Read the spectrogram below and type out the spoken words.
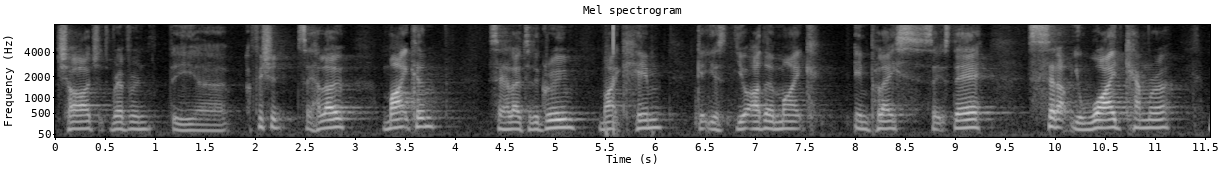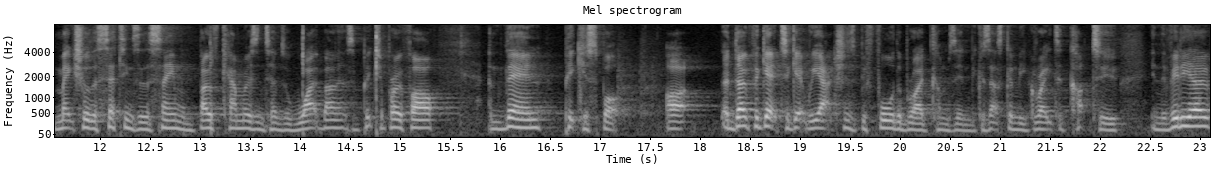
charge, the reverend, the uh, officiant. Say hello, mic them. Say hello to the groom, mic him. Get your, your other mic in place so it's there. Set up your wide camera. Make sure the settings are the same on both cameras in terms of white balance and picture profile. And then pick your spot. Uh, and don't forget to get reactions before the bride comes in because that's going to be great to cut to in the video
